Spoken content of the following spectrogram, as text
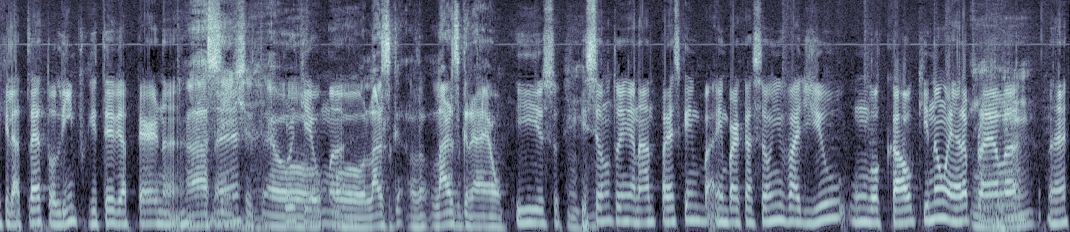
daquele atleta olímpico que teve a perna Ah, né? sim. É Porque o, uma o Lars, Lars Grael. isso. E se eu não estou enganado, parece que a emba- a embarcação invadiu um local que não era para Uhum. ela. Né?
